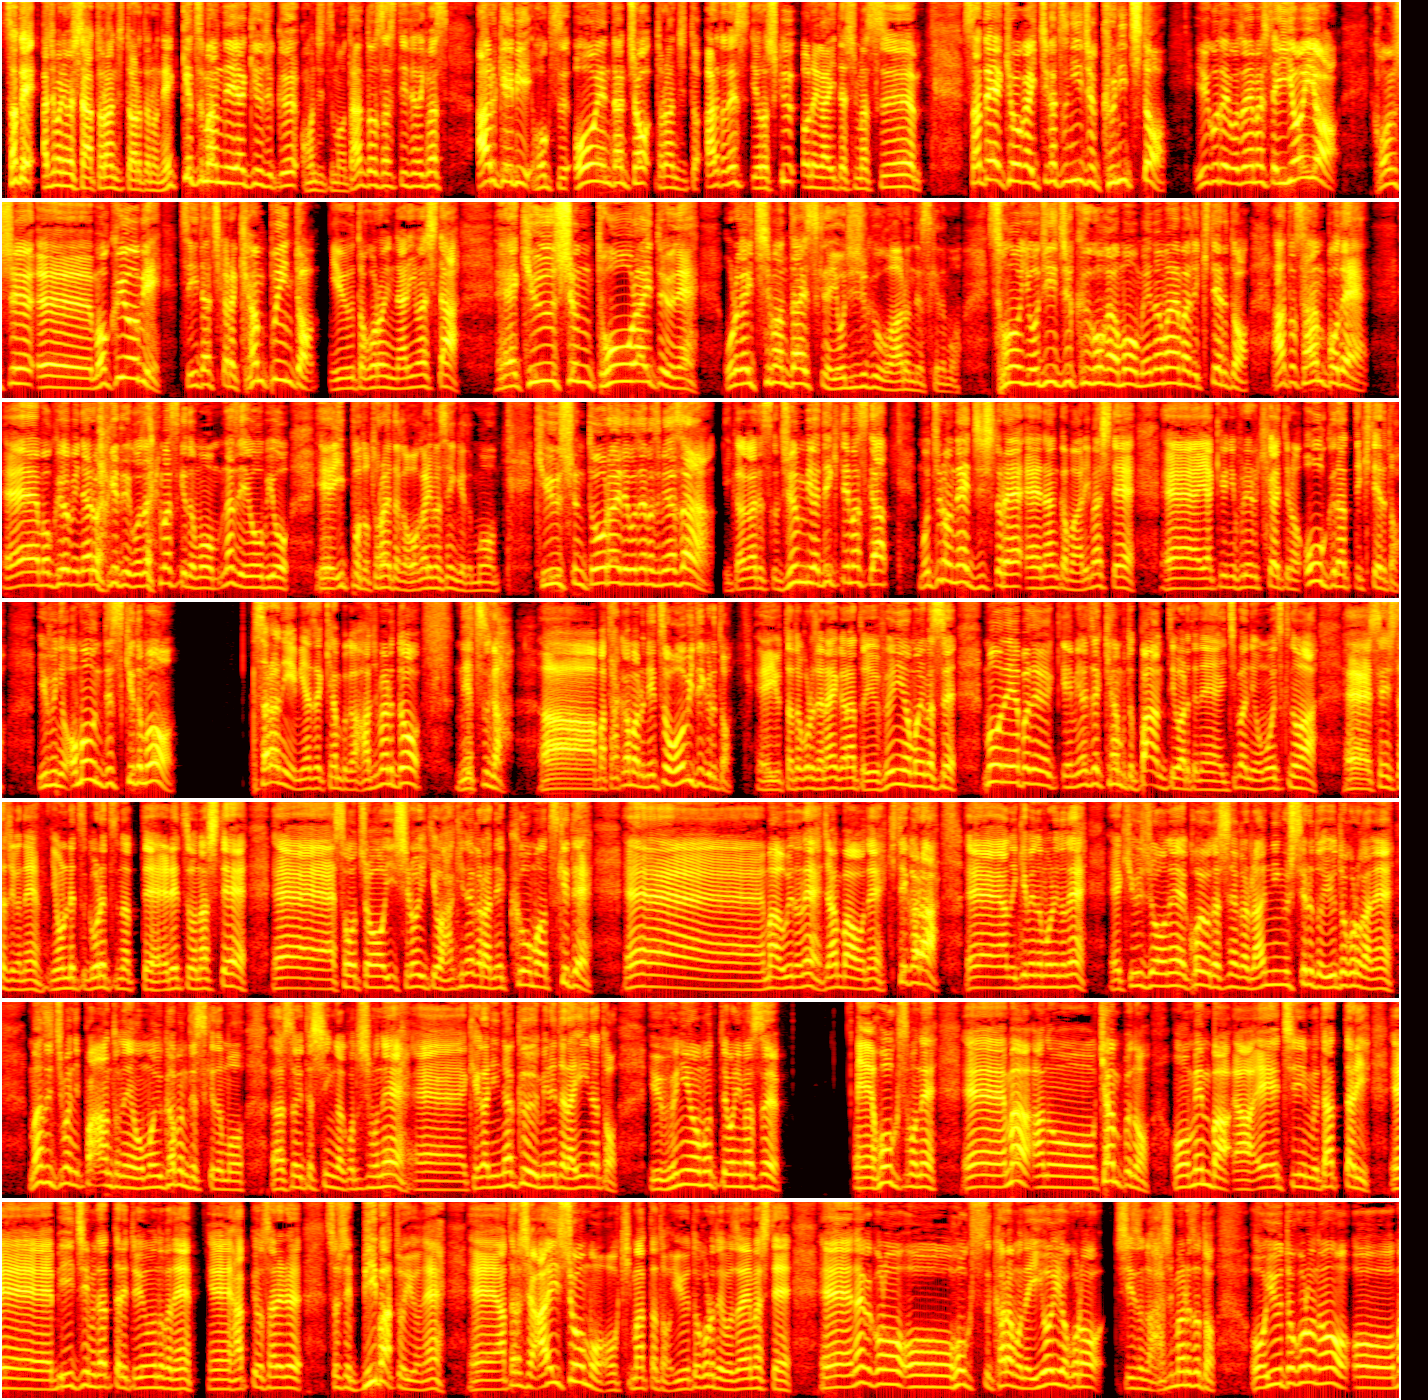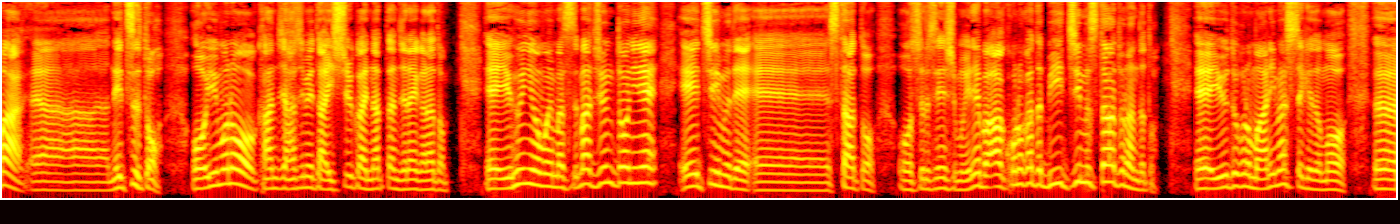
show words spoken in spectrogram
さて、始まりました。トランジット新たの熱血マンデー野球塾。本日も担当させていただきます。RKB ホークス応援団長、トランジット新たです。よろしくお願いいたします。さて、今日が1月29日ということでございまして、いよいよ、今週、木曜日、1日からキャンプインというところになりました。えー、旧春到来というね、俺が一番大好きな四字熟語があるんですけども、その四字熟語がもう目の前まで来てると、あと3歩で、えー、木曜日になるわけでございますけども、なぜ曜日を、えー、一歩と捉えたかわかりませんけども、急春到来でございます。皆さん、いかがですか？準備はできてますか？もちろんね、自主トレ、えー、なんかもありまして、えー、野球に触れる機会っていうのは多くなってきてるというふうに思うんですけども、さらに宮崎キャンプが始まると、熱が、あまあ、高まる熱を帯びてくると、えー、言ったところじゃないかなというふうに思います。もうね、やっぱね、宮崎キャンプとバンって言われてね、一番に思いつくのは、えー、選手たちがね、4列5列になって、列をなして、えー、早朝、白い息を吐きながらネックウォーマーつけて、えー、まあ上のね、ジャンバーをね、着てから、えー、あの、イケメンの森のね、えー、球場をね、声を出しながらランニングしてるというところがね、まず一番にパーンとね、思い浮かぶんですけども、あそういったシーンが今年もね、えー、怪我人なく見れたらいいなというふうに思っております。えー、ホークスもね、えー、まあ、あのー、キャンプのメンバー、A チームだったり、え、B チームだったりというものがね、え、発表される。そして、ビバというね、え、新しい愛称も決まったというところでございまして、え、なんかこの、ホークスからもね、いよいよこのシーズンが始まるぞというところの、まあ、熱というものを感じ始めた一週間になったんじゃないかなというふうに思います。まあ、順当にね、A チームで、えー、スタートをする選手もいれば、あ、この方 B チームスタートなんだと、いうところもありましたけども、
